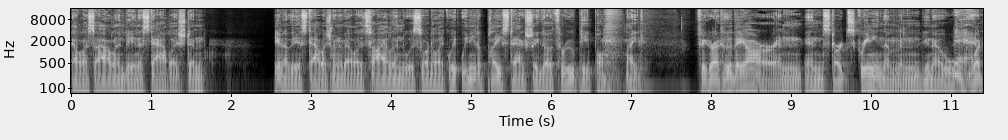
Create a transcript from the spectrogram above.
Ellis Island being established, and you know, the establishment of Ellis Island was sort of like we, we need a place to actually go through people, like figure out who they are and and start screening them and you know Yeah. what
